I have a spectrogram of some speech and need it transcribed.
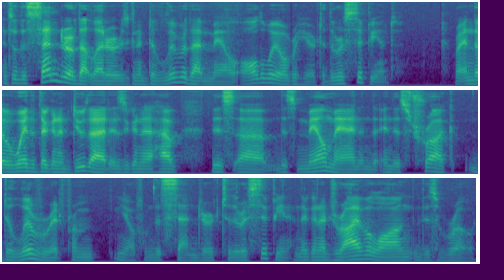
And so the sender of that letter is going to deliver that mail all the way over here to the recipient right? And the way that they're going to do that is they're going to have this uh, this mailman in, the, in this truck deliver it from you know from the sender to the recipient, and they're going to drive along this road.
